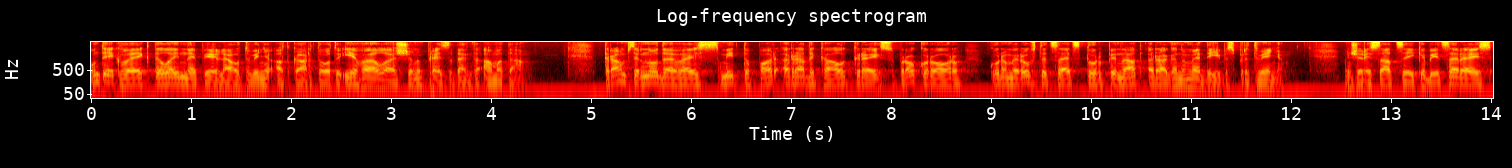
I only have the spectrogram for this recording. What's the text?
un tiek veikta, lai nepieļautu viņa atkārtotu ievēlēšanu prezidenta amatā. Trumps ir nodēvējis Smitu par radikālu kreisu prokuroru, kuram ir uzticēts turpināt raganu medības pret viņu. Viņš arī sacīja, ka bija cerējis,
